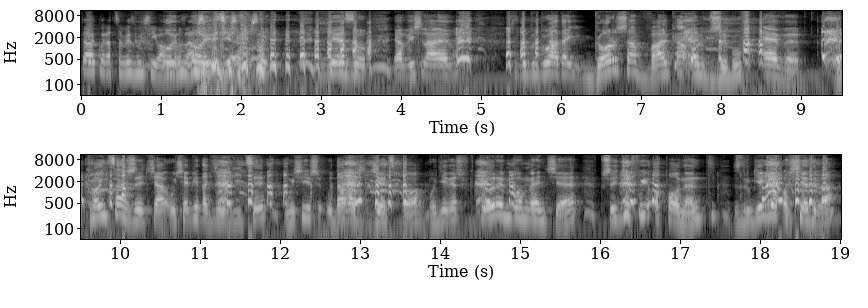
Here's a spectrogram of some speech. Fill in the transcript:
to akurat sobie zmyśliłam. Oj, bo oj, oj, Jezu, ja myślałem, że to by była najgorsza walka olbrzymów ever. Do końca życia u siebie na dzielnicy musisz udawać dziecko, bo nie wiesz w którym momencie przyjdzie twój oponent z drugiego osiedla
